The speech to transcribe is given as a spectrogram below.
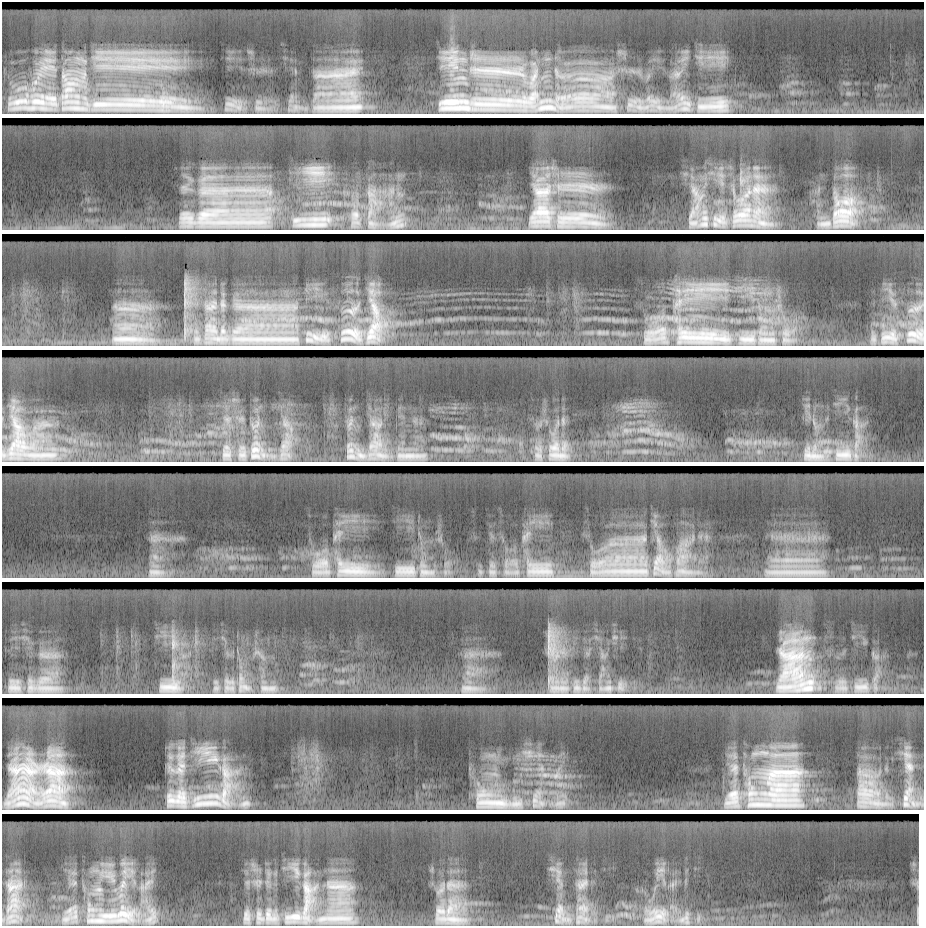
诸会当机。即是现在，今之闻者是未来机。这个机和感，要是详细说呢，很多，嗯。是在这个第四教所配机中说，这第四教啊，这是顿教，顿教里边呢所说的这种的机感，啊。所配机中说，就所配所教化的，呃，这些个机缘，这些个众生，啊，说的比较详细一点。然此机感，然而啊，这个机感。通于现位，也通啊，到这个现在，也通于未来，就是这个机感呢，说的现在的机和未来的机。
